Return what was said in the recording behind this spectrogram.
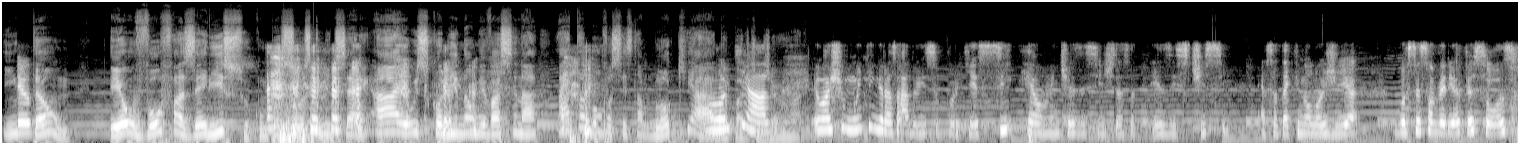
Então, eu, eu vou fazer isso com pessoas que me disserem: "Ah, eu escolhi não me vacinar". Ah, tá bom, você está bloqueado, bloqueado. Eu acho muito engraçado isso, porque se realmente existisse essa, existisse essa tecnologia você só veria pessoas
